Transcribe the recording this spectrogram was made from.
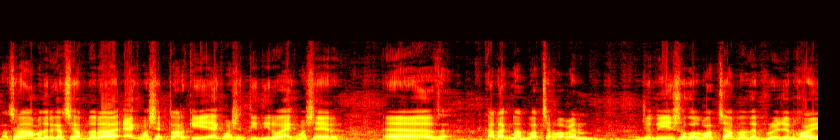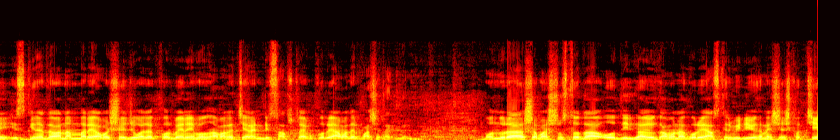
তাছাড়া আমাদের কাছে আপনারা এক মাসের টার্কি, এক মাসের তিতির ও এক মাসের কাদাকনাথ বাচ্চা পাবেন। যদি এ সকল বাচ্চা আপনাদের প্রয়োজন হয়, স্ক্রিনে দেওয়া নাম্বারে অবশ্যই যোগাযোগ করবেন এবং আমাদের চ্যানেলটি সাবস্ক্রাইব করে আমাদের পাশে থাকবেন। বন্ধুরা, সবার সুস্থতা ও দীর্ঘায়ু কামনা করে আজকের ভিডিও এখানে শেষ করছি।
